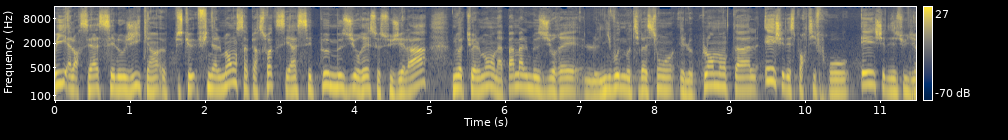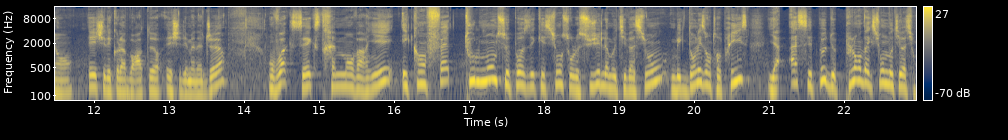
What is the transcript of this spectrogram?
Oui, alors c'est assez logique, hein, puisque finalement, on s'aperçoit que c'est assez peu mesuré ce sujet-là. Nous, actuellement, on a pas mal mesuré le niveau de motivation et le plan mental, et chez des sportifs pros, et chez des étudiants, et chez des collaborateurs, et chez des managers. On voit que c'est extrêmement varié et qu'en fait, tout le monde se pose des questions sur le sujet de la motivation, mais que dans les entreprises, il y a assez peu de plans d'action de motivation.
